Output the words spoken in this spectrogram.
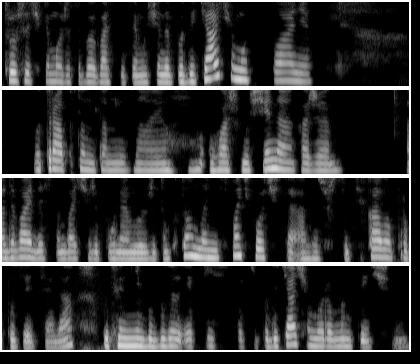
Трошечки може себе вести цей мужчина по-дитячому плані. От раптом, там, не знаю, ваш мужчина каже: а давай десь там ввечері погуляємо, ви вже там втомлені, спать хочете, але ж це цікава пропозиція. Да? От він ніби буде якийсь такий по-дитячому романтичний.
